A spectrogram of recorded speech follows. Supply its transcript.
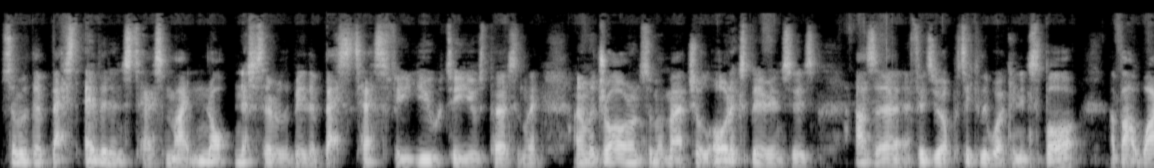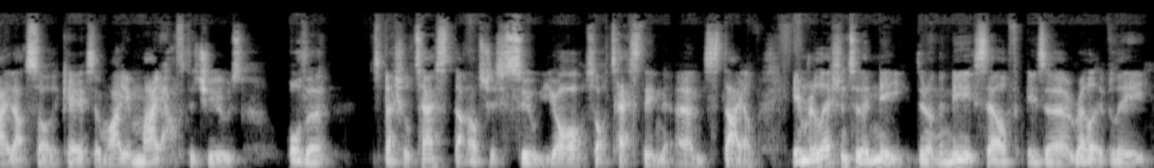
some of the best evidence tests might not necessarily be the best tests for you to use personally. And I'm going to draw on some of my actual own experiences as a, a physio, particularly working in sport, about why that's sort of the case and why you might have to choose other special test that will just suit your sort of testing um, style. In relation to the knee, you know, the knee itself is a relatively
